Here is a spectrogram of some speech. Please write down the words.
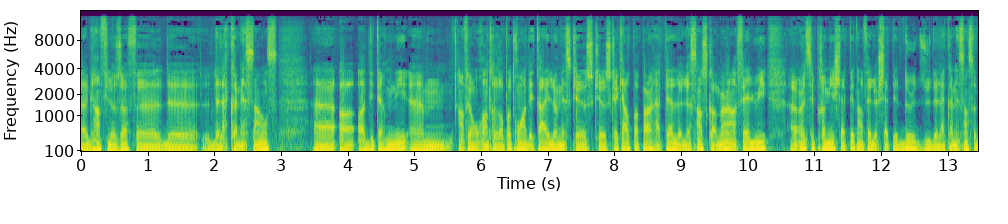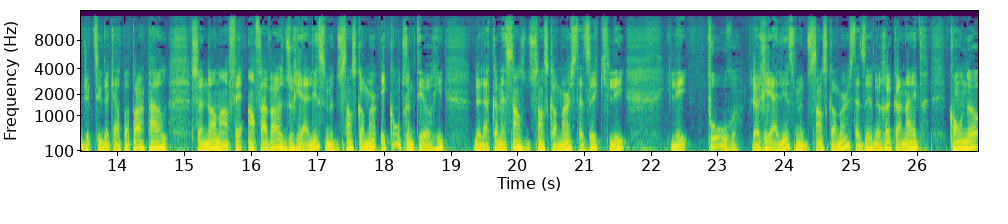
euh, grand philosophe euh, de de la connaissance, euh, a, a, déterminé. en fait, on rentrera pas trop en détail là, mais ce que ce que ce que Karl Popper appelle le sens commun, en fait, lui, un de ses premiers chapitres, en fait, le chapitre 2 du de la connaissance objective de Karl Popper parle, se nomme en fait en faveur du réalisme du sens commun et contre une théorie de la connaissance du sens commun, c'est-à-dire qu'il est il est pour le réalisme du sens commun, c'est-à-dire de reconnaître qu'on a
